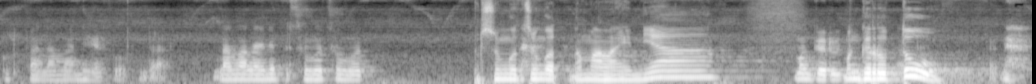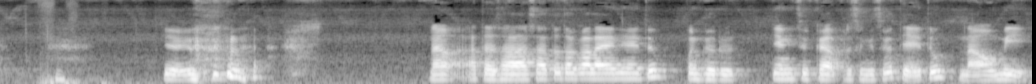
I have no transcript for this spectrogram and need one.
lupa namanya ya kok bentar. nama lainnya bersungut-sungut. Bersungut-sungut nama lainnya menggerutu. menggerutu ya Nah, ada salah satu tokoh lainnya itu penggerut yang juga bersungut-sungut yaitu Naomi.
